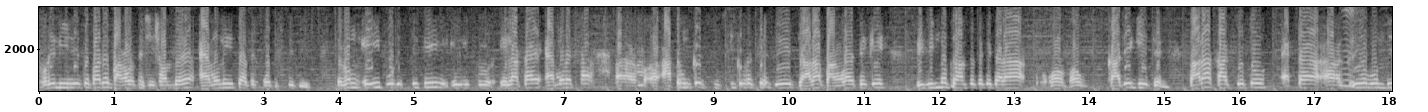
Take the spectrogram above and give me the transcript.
ধরে নিয়ে যেতে পারে। বাংলাদেশি সন্দেহে এমনই তাদের পরিস্থিতি। এবং এই পরিস্থিতি এই এলাকায় এমন একটা আতঙ্কের সৃষ্টি করেছে যে যারা বাংলায় থেকে বিভিন্ন প্রান্ত থেকে যারা কাজে গিয়েছেন তারা কার্যত একটা আহ, গৃহবন্দী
